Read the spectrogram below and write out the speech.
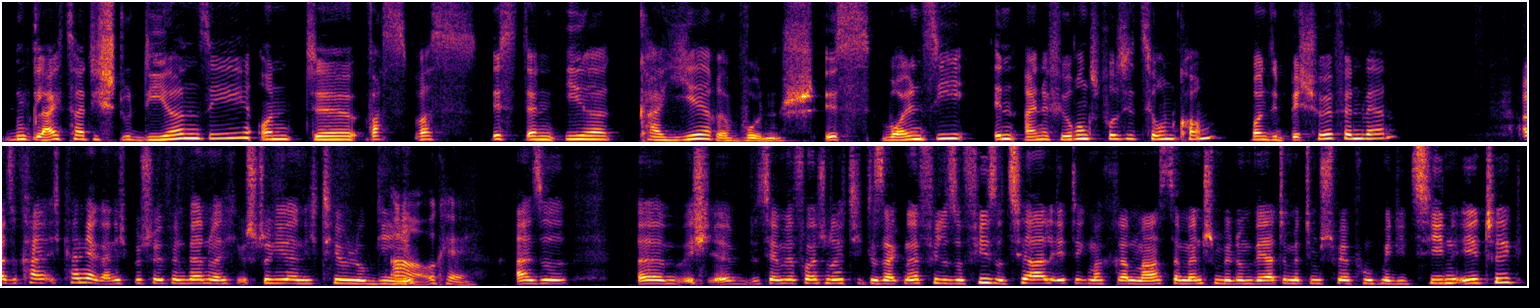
gleichzeitig studieren Sie und äh, was, was ist denn Ihr Karrierewunsch? Ist, wollen Sie in eine Führungsposition kommen? Wollen Sie Bischöfin werden? Also kann, ich kann ja gar nicht Bischöfin werden, weil ich studiere nicht Theologie. Ah, okay. Also ähm, ich, äh, Sie haben ja vorhin schon richtig gesagt, ne? Philosophie, Sozialethik, mache gerade Master Menschenbildung, Werte mit dem Schwerpunkt Medizinethik.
